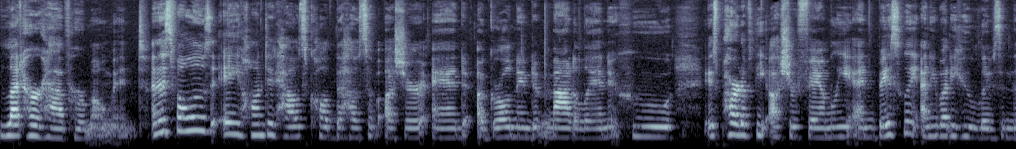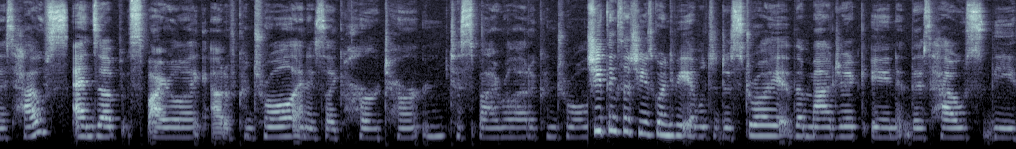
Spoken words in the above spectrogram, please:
let her have her moment. And this follows a haunted house called the House of Usher and a girl named Madeline who is part of the Usher family and basically anybody who lives in this house ends up spiraling out of control and it's like her turn to spiral out of control. She thinks that she is going to be able to destroy the magic in this house, the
